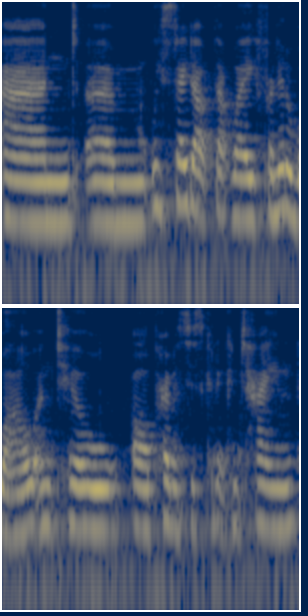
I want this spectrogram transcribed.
and um, we stayed up that way for a little while until our premises couldn't contain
